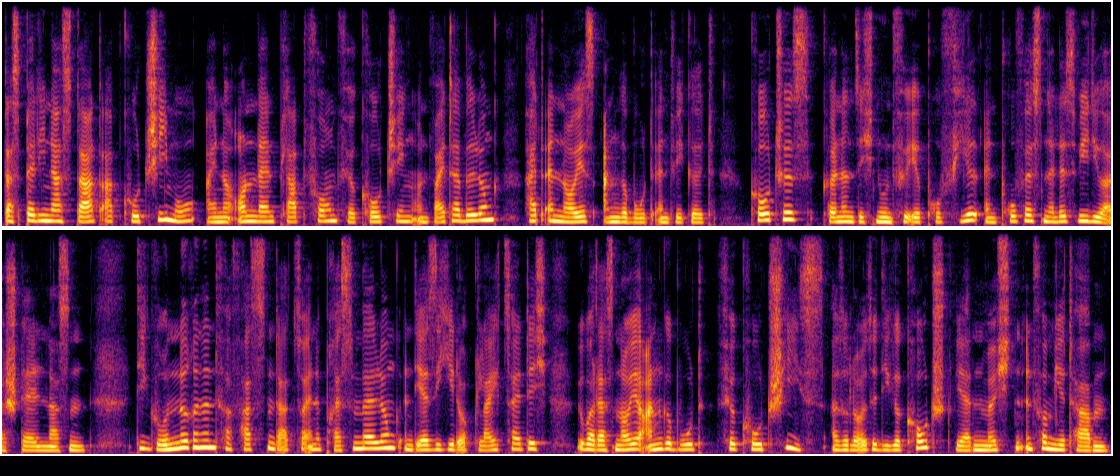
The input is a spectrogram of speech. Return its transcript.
Das Berliner Start-up Coachimo, eine Online-Plattform für Coaching und Weiterbildung, hat ein neues Angebot entwickelt. Coaches können sich nun für ihr Profil ein professionelles Video erstellen lassen. Die Gründerinnen verfassten dazu eine Pressemeldung, in der sie jedoch gleichzeitig über das neue Angebot für Coaches, also Leute, die gecoacht werden möchten, informiert haben.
